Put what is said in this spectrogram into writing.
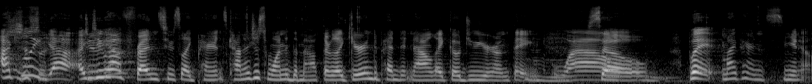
Actually, yeah, I do, have friends whose like parents kind of just wanted them out. They're like, you're independent now, like go do your own thing. Mm-hmm. Wow. So, but my parents, you know,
